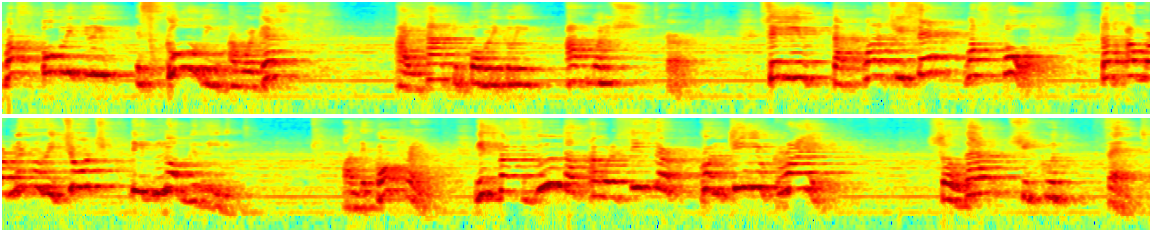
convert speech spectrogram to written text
was publicly scolding our guest, I had to publicly admonish her, saying that what she said was false, that our Methodist Church did not believe it. On the contrary, it was good that our sister continued crying so that she could vent.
